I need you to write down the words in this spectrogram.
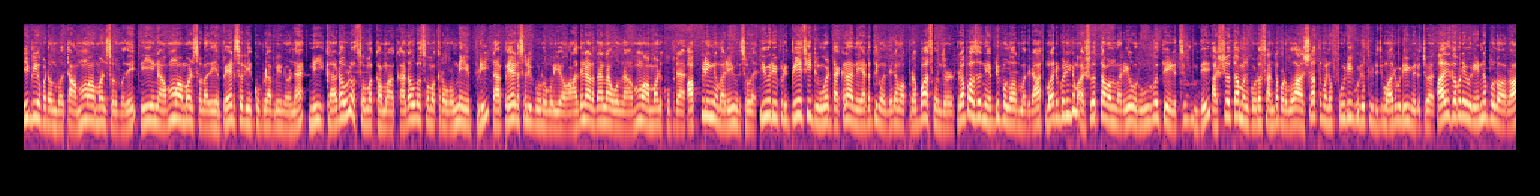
தீபிகா படம் பார்த்து அம்மா அம்மான்னு சொல்லும்போது நீ என்ன அம்மா அம்மான்னு சொல்லாது என் பேர் சொல்லி கூப்பிடு அப்படின்னு உடனே நீ கடவுளை சுமக்கமா கடவுளை சுமக்கிற உன்னை எப்படி நான் பேரை சொல்லி கூப்பிட முடியும்? அதனால தான் நான் உன்னை அம்மா அம்மான்னு கூப்பிட்டேன் அப்படிங்கிற மாதிரி இவர் சொல்ல இவர் இப்படி பேசிட்டு இருக்கும் டக்குனு அந்த இடத்துக்கு வந்து நம்ம பிரபாஸ் வந்துடும் பிரபாஸ் வந்து எப்படி பண்ணுவார் மாதிரி மறுபடியும் நம்ம அஸ்வத்தாமன் மாதிரியே ஒரு உருவத்தை எடுத்து வந்து அஸ்வத்தாமன் கூட சண்டை போடும்போது அஸ்வத்தாமன் புடி குடி பிடிச்சு மறுபடியும் எடுத்துவார் அதுக்கப்புறம் இவர் என்ன பண்ணுவாரா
